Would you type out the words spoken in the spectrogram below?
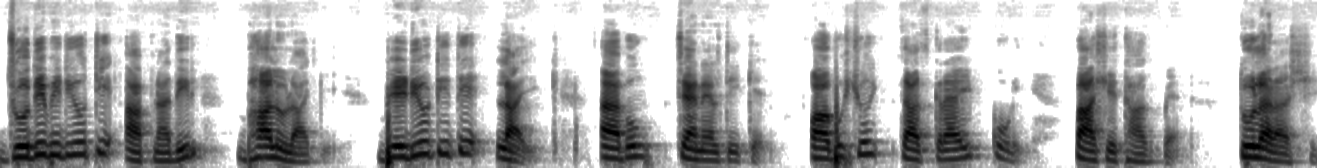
যদি ভিডিওটি আপনাদের ভালো লাগে, ভিডিওটিতে লাইক এবং চ্যানেলটিকে অবশ্যই সাবস্ক্রাইব করে পাশে থাকবেন। তুলারাশি,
